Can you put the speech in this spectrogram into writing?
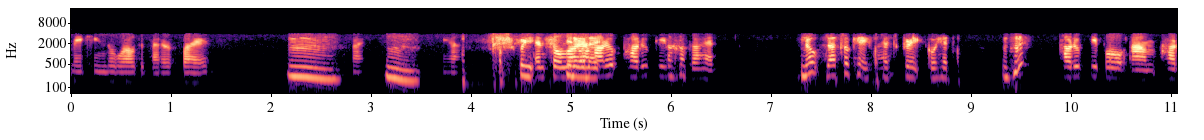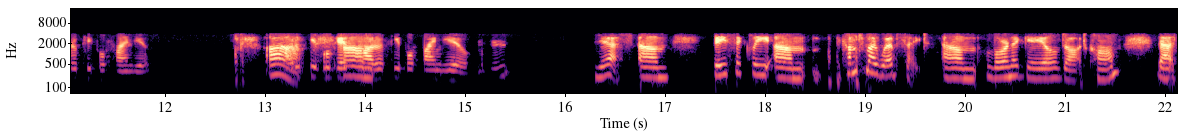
making the world a better place. Mm. Right. Mm. Yeah. Well, and so, you know, how I, do how do people? Uh-huh. Go ahead. No, that's okay. That's great. Go ahead. Mm-hmm. How do people um how do people find you? Ah, how do people get? um, how do people find you? Mm-hmm. Yes. Um, basically, um, come to my website, um, lornagale.com. That's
